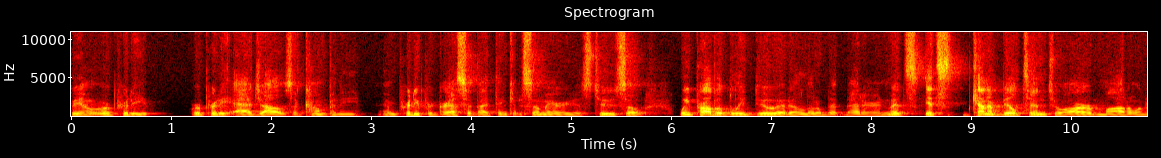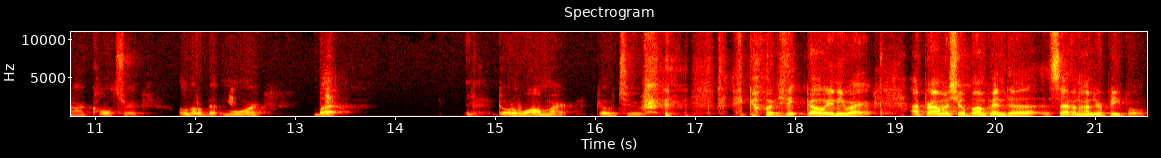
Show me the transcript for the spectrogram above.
You know we're pretty we're pretty agile as a company and pretty progressive i think in some areas too. So we probably do it a little bit better. And it's it's kind of built into our model and our culture a little bit more. But go to walmart. Go to go go anywhere. I promise you'll bump into 700 people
